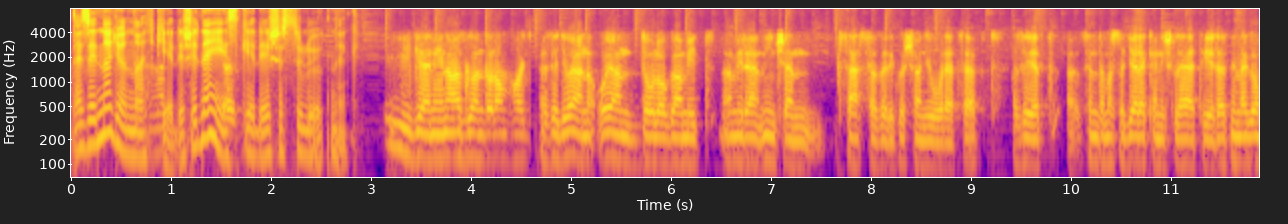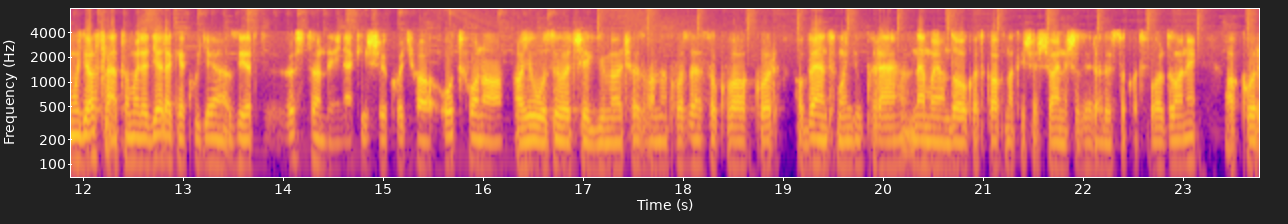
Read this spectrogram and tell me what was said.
Ez egy nagyon nagy kérdés, egy nehéz kérdés a szülőknek. Igen, én azt gondolom, hogy ez egy olyan, olyan dolog, amit, amire nincsen százszerzalékosan jó recept. Azért szerintem azt a gyereken is lehet érezni, meg amúgy azt látom, hogy a gyerekek ugye azért ösztönlények is, ők, hogyha otthon a, a jó zöldséggyümölcshöz vannak hozzászokva, akkor ha bent mondjuk rá nem olyan dolgokat kapnak, és ez sajnos azért elő szokott fordulni, akkor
